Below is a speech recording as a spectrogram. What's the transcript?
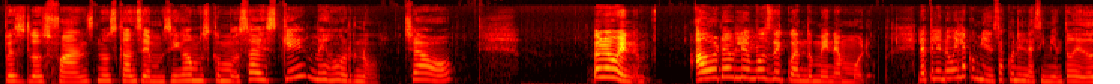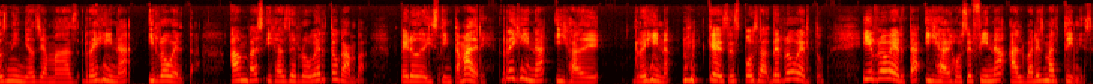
pues los fans, nos cansemos y digamos como, ¿sabes qué? Mejor no. Chao. Pero bueno, ahora hablemos de cuando me enamoro. La telenovela comienza con el nacimiento de dos niñas llamadas Regina y Roberta, ambas hijas de Roberto Gamba, pero de distinta madre. Regina, hija de Regina, que es esposa de Roberto, y Roberta, hija de Josefina Álvarez Martínez,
